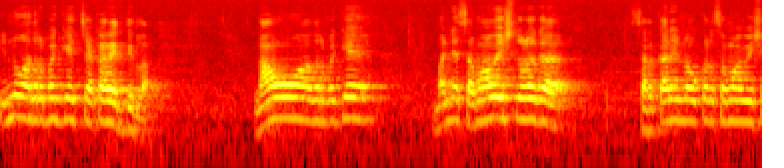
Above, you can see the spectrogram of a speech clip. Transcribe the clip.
ಇನ್ನೂ ಅದರ ಬಗ್ಗೆ ಚಕಾರ ಎತ್ತಿಲ್ಲ. ನಾವು ಅದರ ಬಗ್ಗೆ ಮೊನ್ನೆ ಸಮಾವೇಶದೊಳಗೆ ಸರ್ಕಾರಿ ನೌಕರ ಸಮಾವೇಶ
